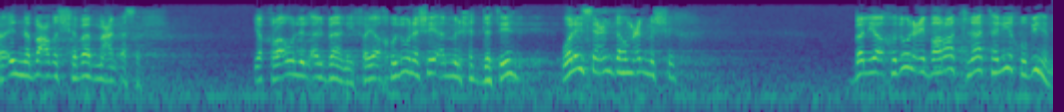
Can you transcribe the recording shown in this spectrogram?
فإن بعض الشباب مع الأسف يقرؤون للألباني فيأخذون شيئا من حدته وليس عندهم علم الشيخ. بل يأخذون عبارات لا تليق بهم.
